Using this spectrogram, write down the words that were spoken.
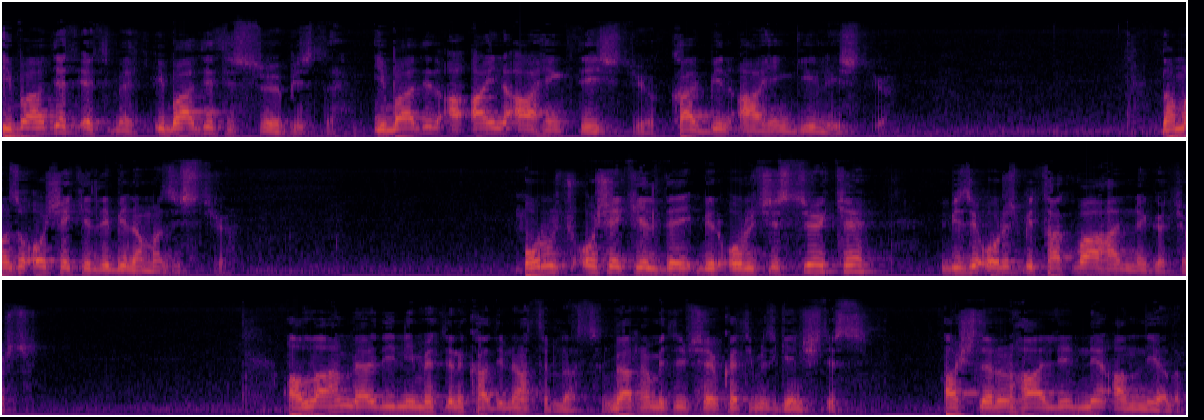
İbadet etmek, ibadet istiyor bizde. İbadet aynı ahenkle istiyor. Kalbin ahengiyle istiyor. Namazı o şekilde bir namaz istiyor. Oruç o şekilde bir oruç istiyor ki bizi oruç bir takva haline götürsün. Allah'ın verdiği nimetlerin kadrini hatırlatsın. Merhametimiz, şefkatimiz genişlesin. Açların halini anlayalım.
